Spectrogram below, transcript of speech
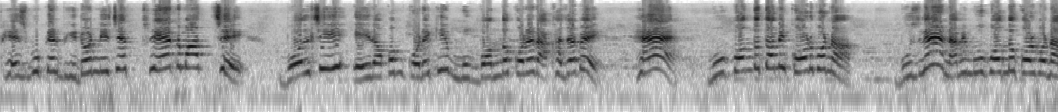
ফেসবুকের ভিডিওর নিচে থ্রেড মারছে। বলছি এই রকম করে কি মুখ বন্ধ করে রাখা যাবে? হ্যাঁ মুখ বন্ধ তো আমি করব না। বুঝলেন? আমি মুখ বন্ধ করব না।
